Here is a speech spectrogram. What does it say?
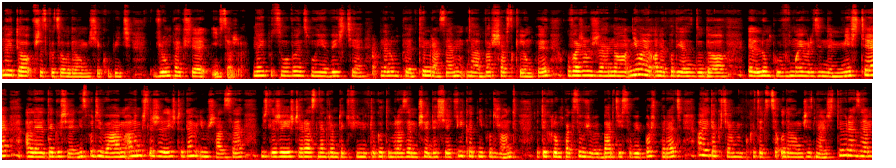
No i to wszystko, co udało mi się kupić w Lumpeksie i w Zarze. No i podsumowując moje wyjście na lumpy tym razem, na warszawskie lumpy, uważam, że no nie mają one podjazdu do y, lumpów w moim rodzinnym mieście, ale tego się nie spodziewałam, ale myślę, że jeszcze dam im szansę. Myślę, że jeszcze raz nagram taki filmik, tylko tym razem przejdę się kilka dni pod rząd do tych lumpeksów, żeby bardziej sobie poszperać, a i tak chciałam pokazać, co udało mi się znaleźć tym razem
